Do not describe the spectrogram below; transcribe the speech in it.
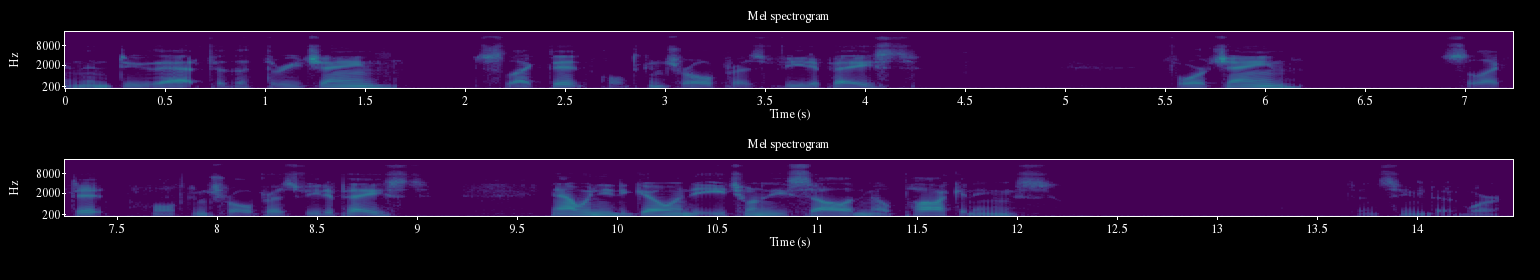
And then do that for the three chain, select it, hold control, press V to paste. Four chain, select it, hold control, press V to paste. Now we need to go into each one of these solid mill pocketings. Doesn't seem to work.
